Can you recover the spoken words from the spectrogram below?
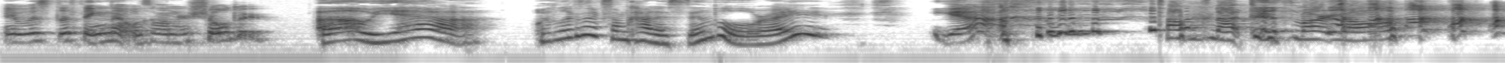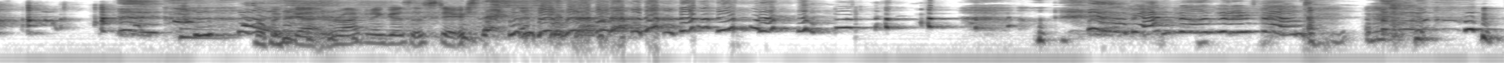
It was the thing that was on her shoulder. Oh yeah. It looks like some kind of symbol, right? Yeah. Tom's not too smart, y'all. Oh my god, Rhakna goes upstairs. look what I found.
